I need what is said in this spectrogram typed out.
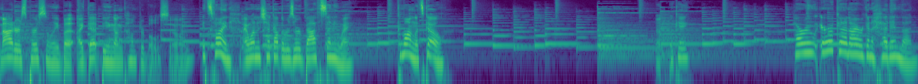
matters personally, but I get being uncomfortable, so. It's fine. I want to check out the reserved baths anyway. Come on, let's go. Uh, okay. Haru, Erica and I are gonna head in then.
